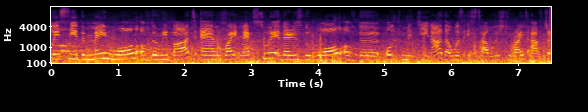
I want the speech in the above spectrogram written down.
Actually see the main wall of the Ribat and right next to it there is the wall of the old Medina that was established right after.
